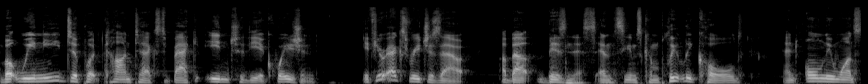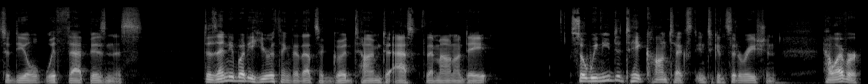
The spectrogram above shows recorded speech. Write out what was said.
but we need to put context back into the equation. If your ex reaches out about business and seems completely cold and only wants to deal with that business, does anybody here think that that's a good time to ask them out on a date? So we need to take context into consideration. However,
